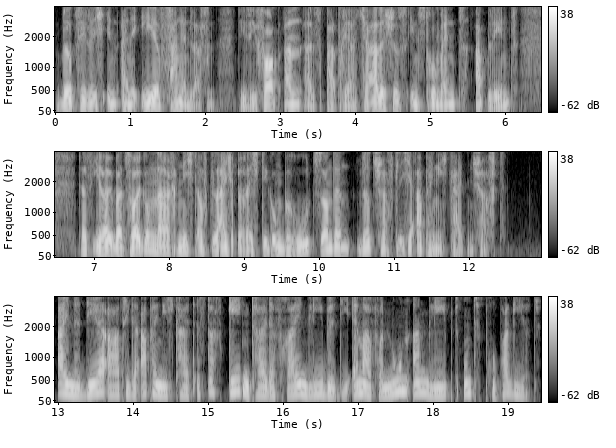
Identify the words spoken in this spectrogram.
wird sie sich in eine Ehe fangen lassen, die sie fortan als patriarchalisches Instrument ablehnt, das ihrer Überzeugung nach nicht auf Gleichberechtigung beruht, sondern wirtschaftliche Abhängigkeiten schafft. Eine derartige Abhängigkeit ist das Gegenteil der freien Liebe, die Emma von nun an lebt und propagiert.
